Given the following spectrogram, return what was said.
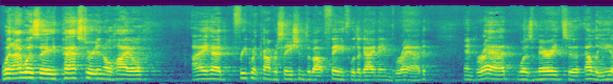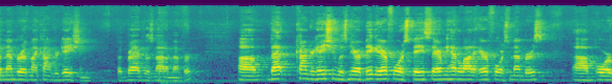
When I was a pastor in Ohio, I had frequent conversations about faith with a guy named Brad. And Brad was married to Ellie, a member of my congregation, but Brad was not a member. Um, that congregation was near a big Air Force base there, and we had a lot of Air Force members, um, or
